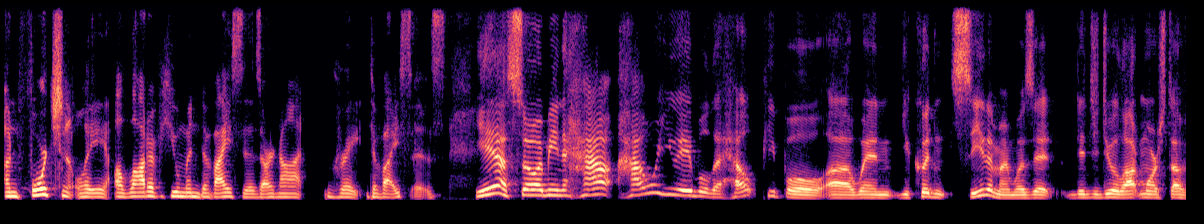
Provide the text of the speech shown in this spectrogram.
unfortunately, a lot of human devices are not great devices. Yeah. So I mean, how how were you able to help people uh, when you couldn't see them? And was it did you do a lot more stuff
